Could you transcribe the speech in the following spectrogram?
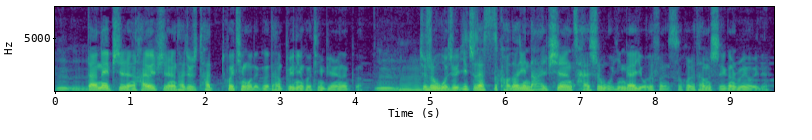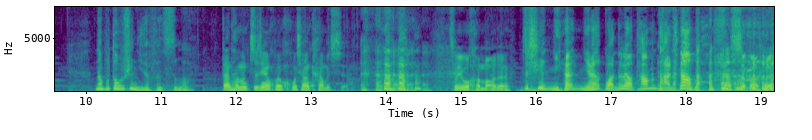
嗯嗯。但那批人还有一批人，他就是他会听我的歌，他不一定会听别人的歌。嗯。就是我就一直在思考，到底哪一批人才是我应该有的粉丝，或者他们谁更 real 一点？那不都是你的粉丝吗？但他们之间会互相看不起，所以我很矛盾。就是你还你还管得了他们打架吗？那是管不了。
